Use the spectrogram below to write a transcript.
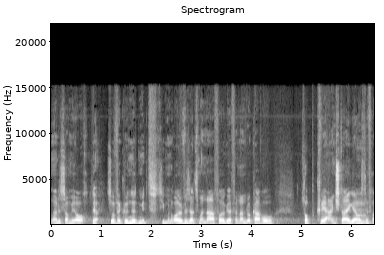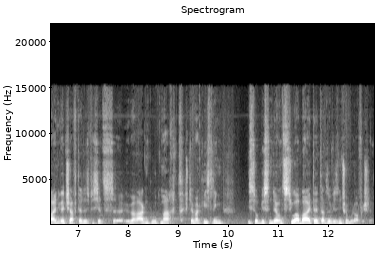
Na, das haben wir auch so verkündet mit Simon Rolfes als mein Nachfolger, Fernando Caro, Top-Quereinsteiger aus Mhm. der freien Wirtschaft, der das bis jetzt äh, überragend gut macht. Stefan Kiesling ist so ein bisschen, der uns zuarbeitet. Also wir sind schon gut aufgestellt.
